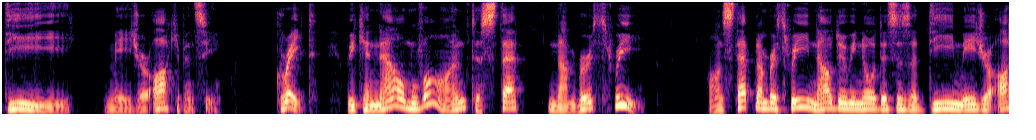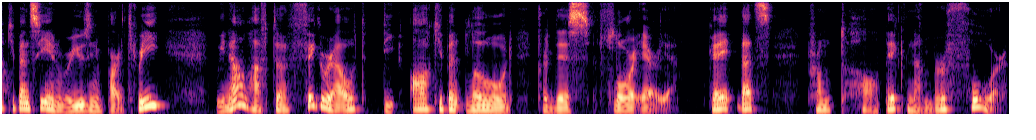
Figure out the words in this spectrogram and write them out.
D major occupancy. Great we can now move on to step number three. On step number three, now that we know this is a D major occupancy and we're using part three, we now have to figure out the occupant load for this floor area. Okay, that's from topic number four.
